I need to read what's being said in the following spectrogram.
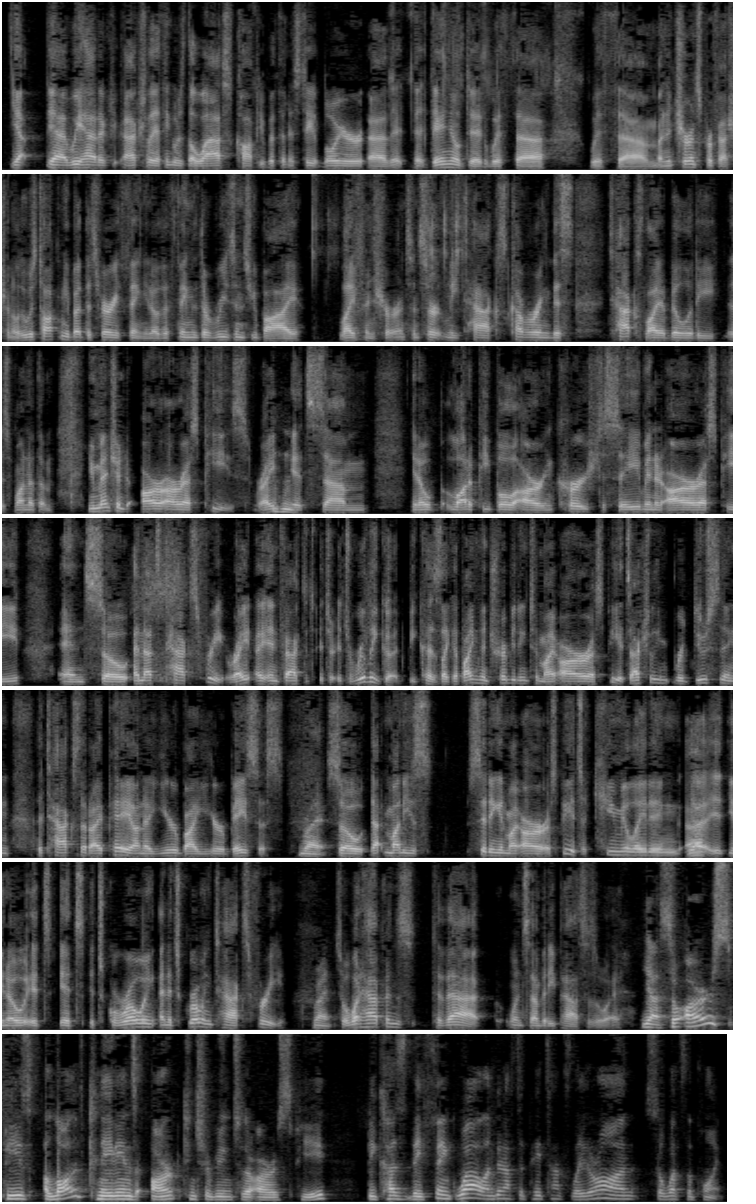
Yeah, yeah, we had a, actually. I think it was the last coffee with an estate lawyer uh, that that Daniel did with uh, with um, an insurance professional who was talking about this very thing. You know, the thing, the reasons you buy life insurance, and certainly tax covering this tax liability is one of them. You mentioned RRSPs, right? Mm-hmm. It's um, you know a lot of people are encouraged to save in an RRSP, and so and that's tax free, right? In fact, it's, it's it's really good because like if I'm contributing to my RRSP, it's actually reducing the tax that I pay on a year by year basis. Right. So that money's sitting in my RRSP. It's accumulating. Uh, yep. Uh, it, you know, it's it's it's growing and it's growing tax free. Right. So what happens to that when somebody passes away? Yeah. So RSPs, a lot of Canadians aren't contributing to their RSP because they think, well, I'm going to have to pay tax later on. So what's the point?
